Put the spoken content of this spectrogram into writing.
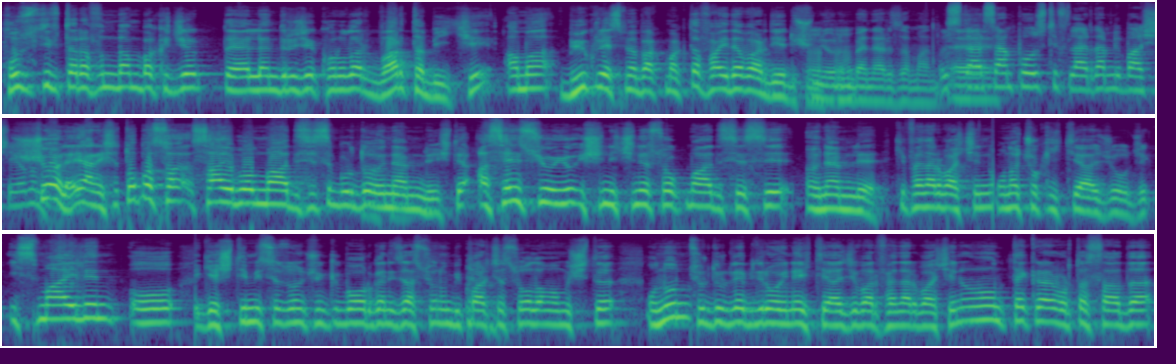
pozitif tarafından bakacak, değerlendirecek konular var tabii ki ama büyük resme bakmakta fayda var diye düşünüyorum ben her zaman. İstersen pozitiflerden bir başlayalım. Mı? Şöyle yani işte topa sa- sahip olma hadisesi burada önemli. İşte Asensio'yu işin içine sokma hadisesi önemli. Ki Fenerbahçe'nin ona çok ihtiyacı olacak. İsmail'in o geçtiğimiz sezon çünkü bu organizasyonun bir parçası olamamıştı. Onun sürdürülebilir oyuna ihtiyacı var Fenerbahçe'nin. Onun tekrar orta sahada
